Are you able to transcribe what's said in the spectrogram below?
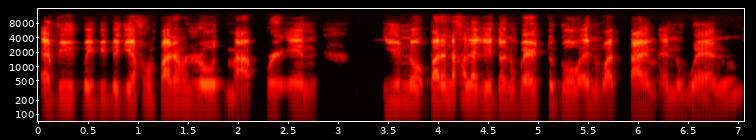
every week may bibigyan akong parang roadmap wherein, you know, parang nakalagay doon where to go and what time and when.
